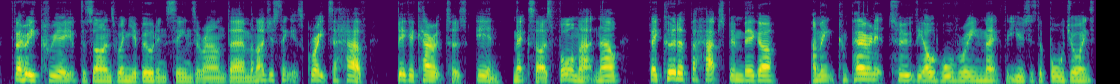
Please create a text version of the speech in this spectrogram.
very creative designs when you're building scenes around them, and I just think it's great to have bigger characters in mech size format. Now, they could have perhaps been bigger, I mean, comparing it to the old Wolverine mech that uses the ball joints,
